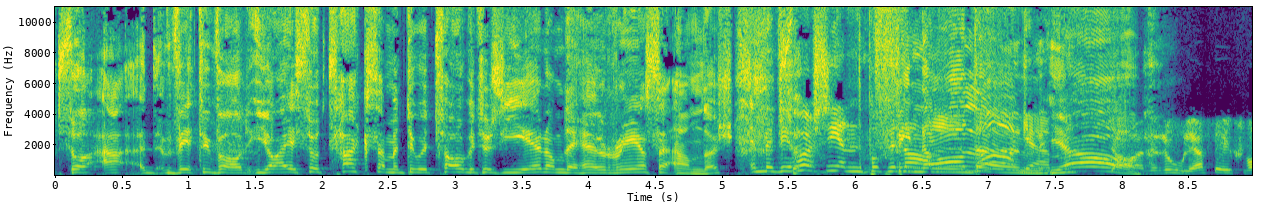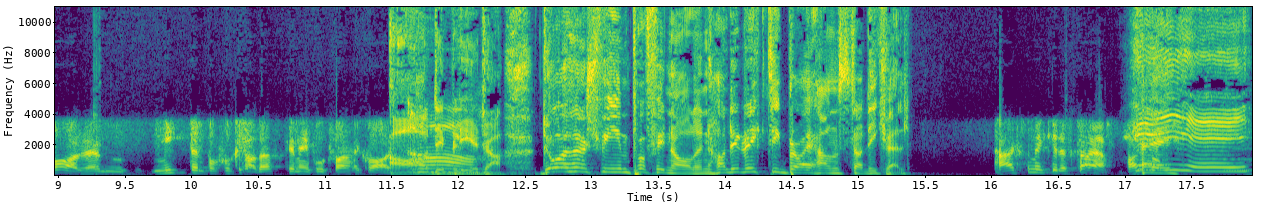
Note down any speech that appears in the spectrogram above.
Så uh, vet du vad, jag är så tacksam att du har tagit oss igenom det här resan, Anders. Men vi så, hörs igen på finaldagen. Ja, Ja! det roligaste är ju kvar. Mitten på chokladasken är fortfarande kvar. Ja, det blir bra. Då hörs vi in på finalen. Ha det riktigt bra i Halmstad ikväll. Tack så mycket, det ska jag. Hej, hej!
